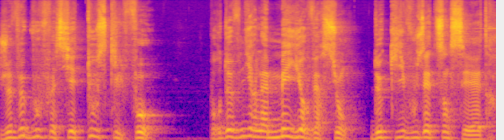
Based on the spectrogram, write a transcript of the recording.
Je veux que vous fassiez tout ce qu'il faut pour devenir la meilleure version de qui vous êtes censé être.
